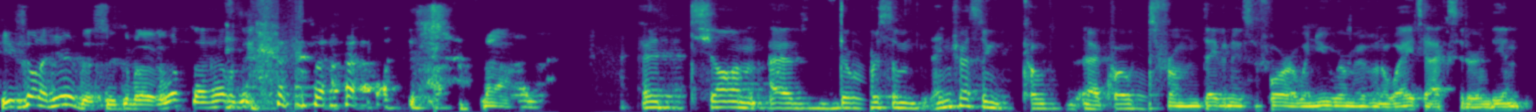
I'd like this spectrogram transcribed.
he's gonna hear this. He's gonna be like, "What the hell is it?" no, no, no. Uh, Sean, uh, there were some interesting co- uh, quotes from David Nucifora when you were moving away to Exeter and the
